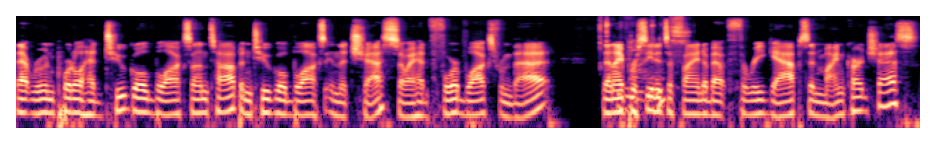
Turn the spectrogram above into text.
That ruined portal had two gold blocks on top and two gold blocks in the chest, so I had four blocks from that. Then I proceeded to find about three gaps in minecart chests.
